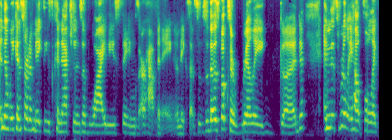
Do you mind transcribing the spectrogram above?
and then we can sort of make these connections of why these things are happening and make sense. So, so those books are really good. And it's really helpful like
